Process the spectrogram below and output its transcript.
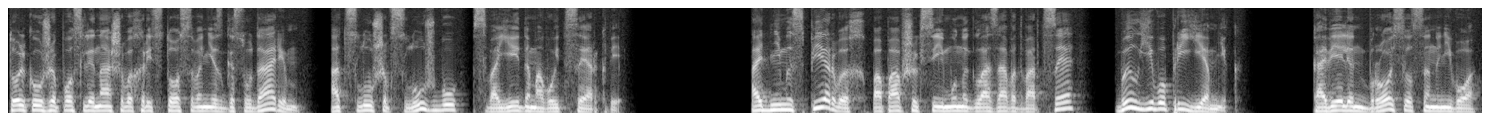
только уже после нашего христосования с государем, отслушав службу в своей домовой церкви. Одним из первых, попавшихся ему на глаза во дворце, был его преемник. Кавелин бросился на него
